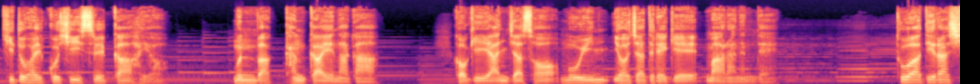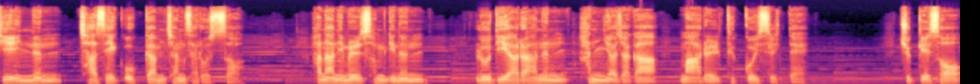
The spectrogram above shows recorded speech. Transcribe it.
기도할 곳이 있을까 하여 문밖 강가에 나가 거기에 앉아서 모인 여자들에게 말하는데 두아디라시에 있는 자색 옷감 장사로서 하나님을 섬기는 루디아라 하는 한 여자가 말을 듣고 있을 때 주께서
